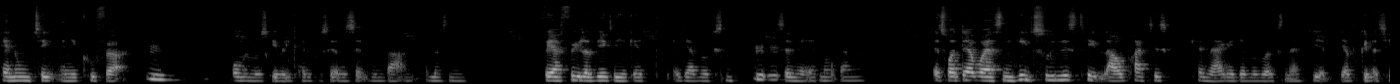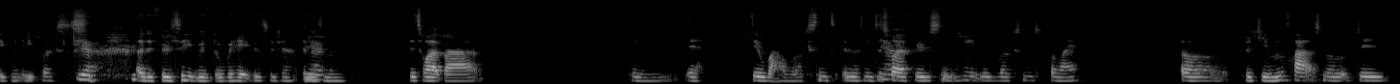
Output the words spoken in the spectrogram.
kan nogle ting, man ikke kunne før. Mm. Hvor man måske vil kategorisere sig selv som barn. Eller sådan. For jeg føler virkelig ikke, at, at jeg er voksen, Mm-mm. selvom jeg er 18 år gammel. Jeg tror, at der, hvor jeg sådan helt tydeligst, helt lavpraktisk kan mærke, at jeg blevet voksen, er, fordi jeg begynder at tjekke min e-boks. Ja. og det føles helt vildt ubehageligt, synes jeg. Eller Ja. sådan, det tror jeg bare, øhm, ja, det er jo meget voksent. Eller sådan, det Ja. tror jeg føles sådan helt vildt voksent for mig. Og flytte hjemmefra og sådan noget, det,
